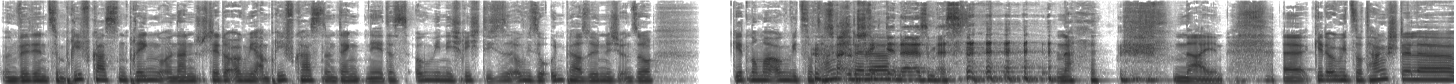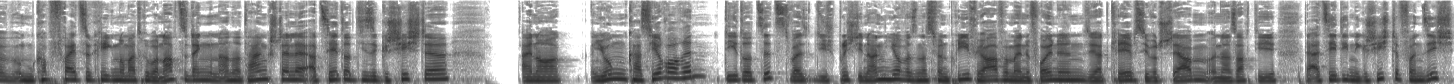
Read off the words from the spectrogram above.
und will den zum Briefkasten bringen und dann steht er irgendwie am Briefkasten und denkt, nee, das ist irgendwie nicht richtig, das ist irgendwie so unpersönlich und so. Geht nochmal irgendwie zur Tankstelle. Schickt dir eine SMS. Na, nein. Äh, geht irgendwie zur Tankstelle, um den Kopf frei zu kriegen, nochmal drüber nachzudenken. Und an der Tankstelle erzählt er diese Geschichte einer jungen Kassiererin, die dort sitzt, weil die spricht ihn an, hier, was ist denn das für ein Brief? Ja, für meine Freundin, sie hat Krebs, sie wird sterben. Und dann sagt die, da erzählt die eine Geschichte von sich,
